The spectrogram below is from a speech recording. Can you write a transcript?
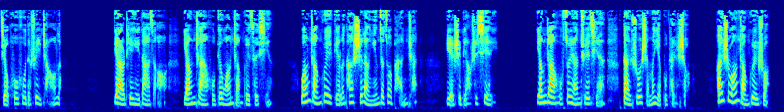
就呼呼的睡着了。第二天一大早，杨炸虎跟王掌柜辞行，王掌柜给了他十两银子做盘缠，也是表示谢意。杨炸虎虽然缺钱，但说什么也不肯收，还是王掌柜说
